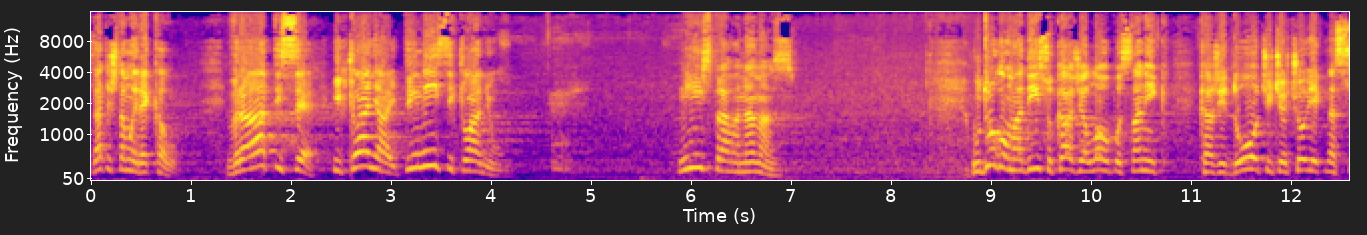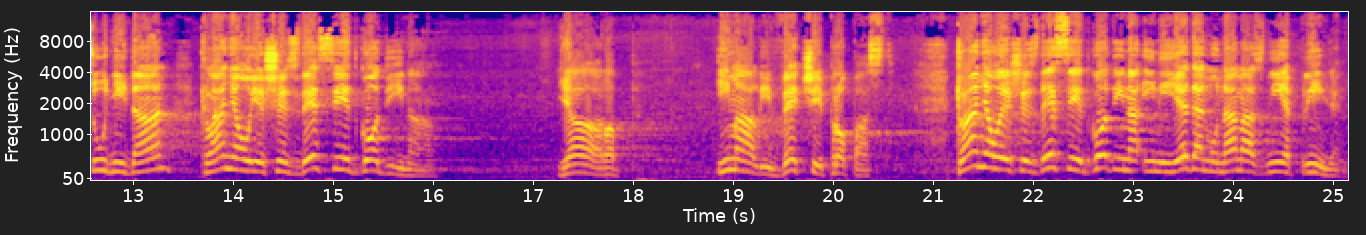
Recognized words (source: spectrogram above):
znate šta mu je rekao? Vrati se i klanjaj, ti nisi klanju. Nije isprava namaz. U drugom hadisu kaže Allahu poslanik, kaže doći će čovjek na sudnji dan, klanjao je 60 godina. Ja rab, ima li veće propast? Klanjao je 60 godina i ni jedan mu namaz nije primljen.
